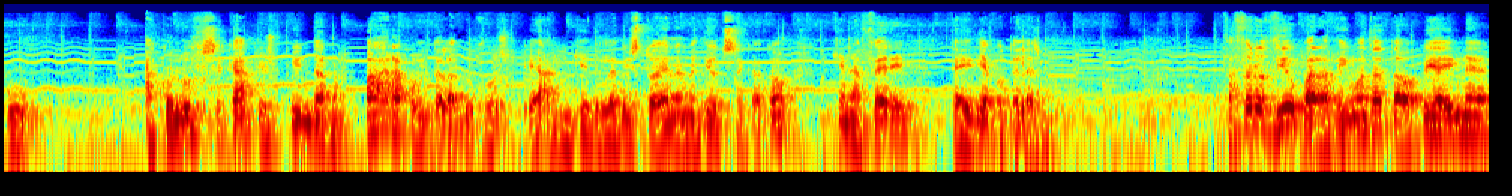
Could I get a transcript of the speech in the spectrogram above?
που ακολούθησε κάποιος που ήταν πάρα πολύ ταλαντούχος, αν και δηλαδή στο 1 με 2% και να φέρει τα ίδια αποτελέσματα. Θα φέρω δύο παραδείγματα τα οποία είναι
